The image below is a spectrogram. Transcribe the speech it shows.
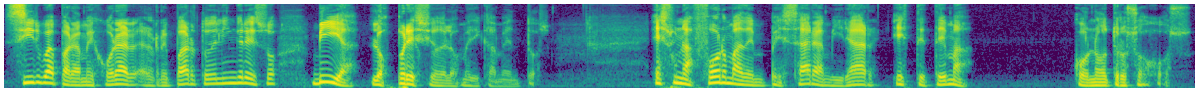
sirva para mejorar el reparto del ingreso vía los precios de los medicamentos. Es una forma de empezar a mirar este tema con otros ojos.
